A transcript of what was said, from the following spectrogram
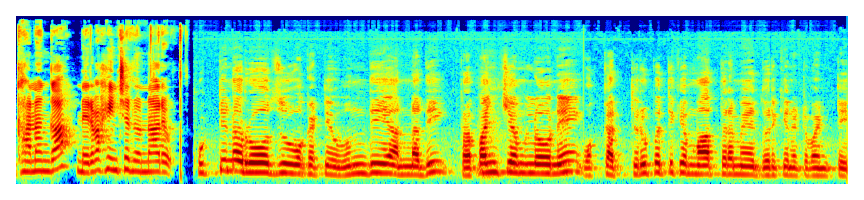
ఘనంగా నిర్వహించనున్నారు. పుట్టినరోజు ఒకటి ఉంది అన్నది ప్రపంచంలోనే ఒక్క తిరుపతికి మాత్రమే దొరికినటువంటి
